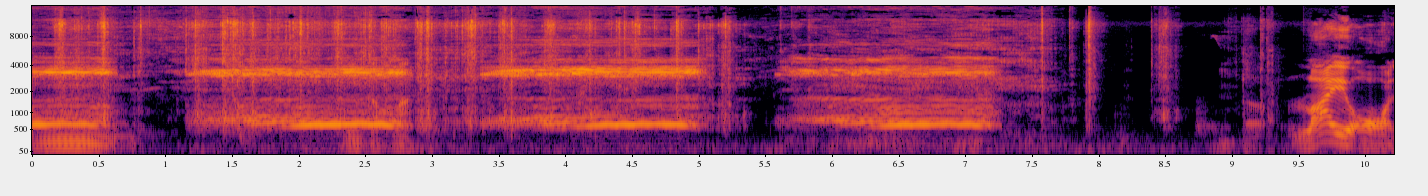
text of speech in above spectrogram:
อืมวิ่งกลับมา ไล่อ่อน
